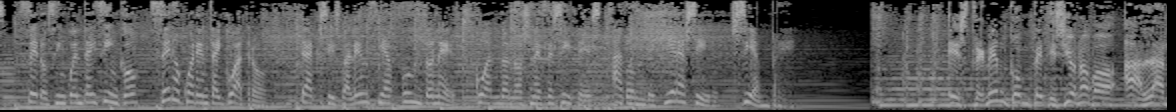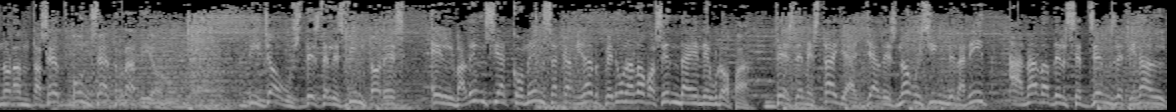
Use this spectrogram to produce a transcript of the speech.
055 044. Taxisvalencia.net. Cuando nos necesites, a donde quieras ir, siempre. Estrenem competició nova a la 97.7 Ràdio. Dijous, des de les 20 hores, el València comença a caminar per una nova senda en Europa. Des de Mestalla i a les 9 i 5 de la nit, anada dels setzents de final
